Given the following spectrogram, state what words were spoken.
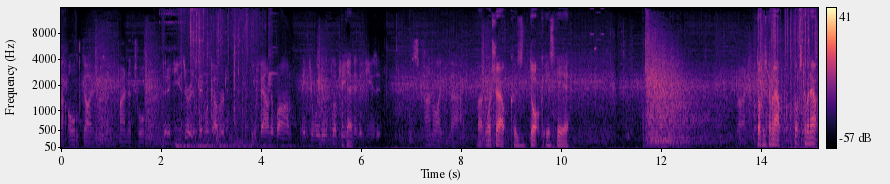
that old guy who was like trying to talk. The defuser has been recovered. You found a bomb. Make your way to its location Okay. and defuse it. It's kind of like that. Right, watch out, because Doc is here. Right. Doc is coming out. Doc's coming out.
